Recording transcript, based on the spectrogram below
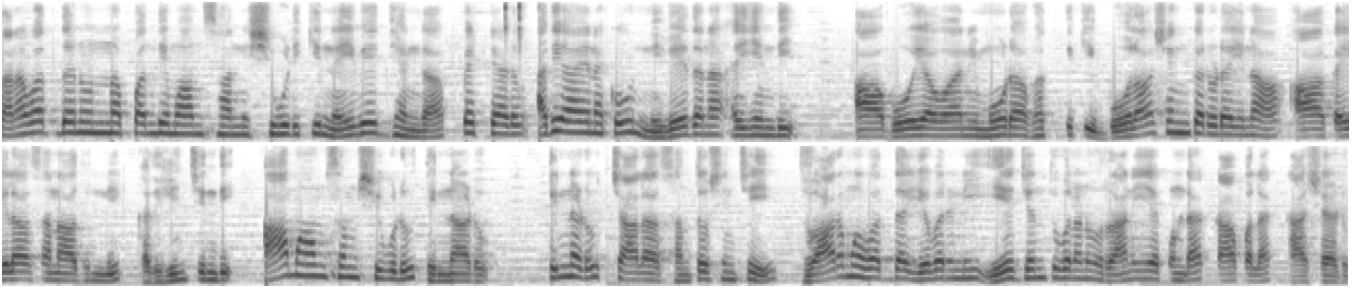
తన వద్దనున్న పంది మాంసాన్ని శివుడికి నైవేద్యంగా పెట్టాడు. అది ఆయనకు నివేదన అయ్యింది. ఆ బోయవాని మూఢ భక్తికి బోలాశంకరుడైన ఆ కైలాసనాథుణ్ణి కదిలించింది. ఆ మాంసం శివుడు తిన్నాడు. తిన్నడు చాలా సంతోషించి ద్వారము వద్ద ఎవరిని ఏ జంతువులను రానియకుండా కాపల కాశాడు.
